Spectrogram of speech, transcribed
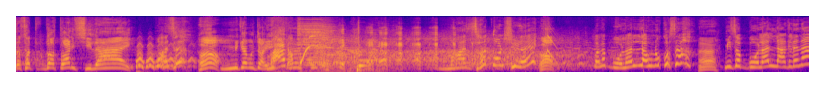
तसं तुझं तोंड शिलाय माझं हो मी काय बोलतो आई? माझं तोंड शिळ आहे हो. मला बोलायला लावू नकोस हा. हा. मी जर बोलायला लागले ना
